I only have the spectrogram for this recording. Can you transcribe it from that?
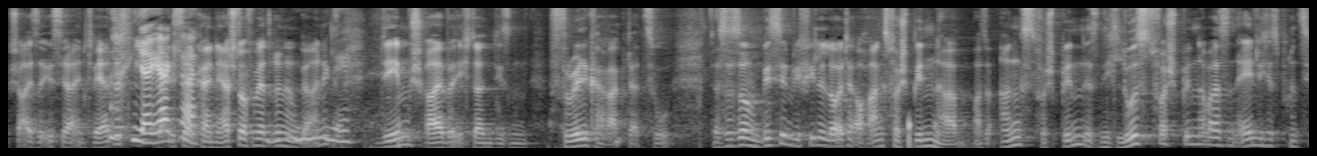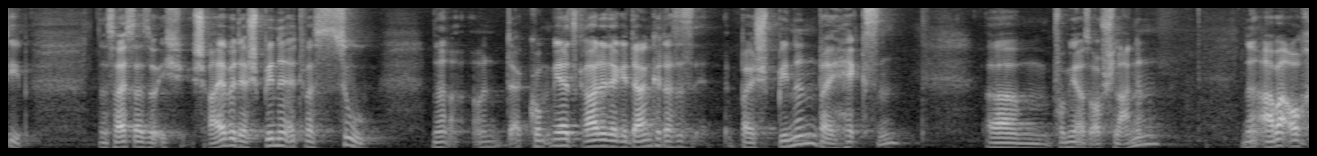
Scheiße ist ja entwertet, ja, ja, da ist klar. ja kein Nährstoff mehr drin und gar nichts, Nee. dem schreibe ich dann diesen Thrill-Charakter zu. Das ist so ein bisschen, wie viele Leute auch Angst vor Spinnen haben. Also Angst vor Spinnen ist nicht Lust vor Spinnen, aber es ist ein ähnliches Prinzip. Das heißt also, ich schreibe der Spinne etwas zu. Ne? Und da kommt mir jetzt gerade der Gedanke, dass es bei Spinnen, bei Hexen, ähm, von mir aus auch Schlangen, ne, aber auch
